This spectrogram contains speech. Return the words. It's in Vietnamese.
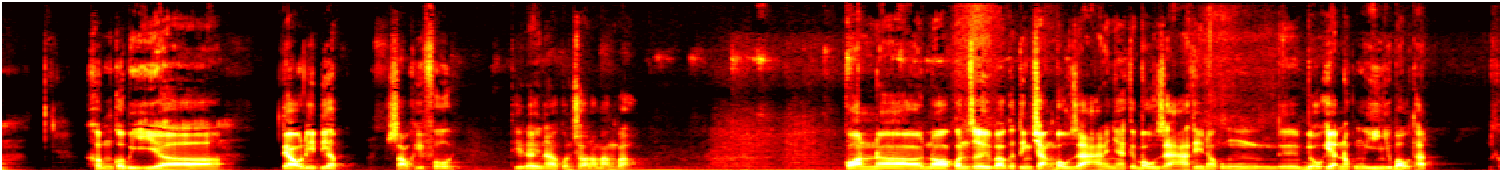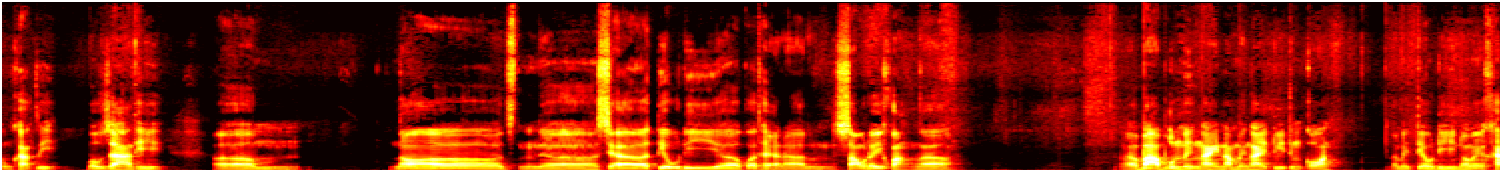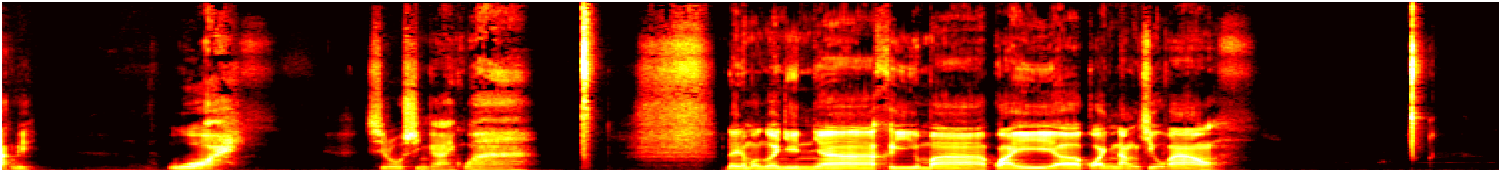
không có bị uh, teo đi tiếp sau khi phối thì đấy là con chó nó mang bầu. Còn uh, nó còn rơi vào cái tình trạng bầu giả đấy nhá. cái bầu giả thì nó cũng biểu hiện nó cũng y như bầu thật không khác gì. Bầu giả thì uh, nó uh, sẽ tiêu đi uh, có thể là sau đấy khoảng ờ, ba bốn mươi ngày 50 ngày tùy từng con. Nó mới tiêu đi nó mới khác đi. Wow siro xinh gái quá. Đây là mọi người nhìn nhá khi mà quay uh, có ánh nắng chiếu vào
